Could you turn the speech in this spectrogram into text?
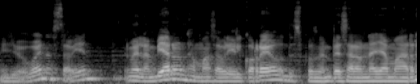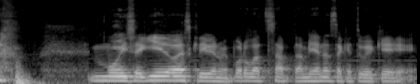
Y yo, bueno, está bien. Me la enviaron, jamás abrí el correo, después me empezaron a llamar muy seguido a escribirme por WhatsApp también hasta que tuve que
